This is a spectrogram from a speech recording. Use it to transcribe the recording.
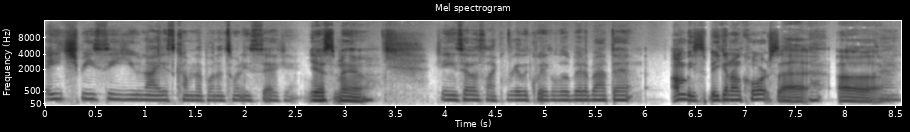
HBCU night is coming up on the twenty second. yes, ma'am. Can you tell us like really quick a little bit about that? I'm gonna be speaking on courtside uh, Okay.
